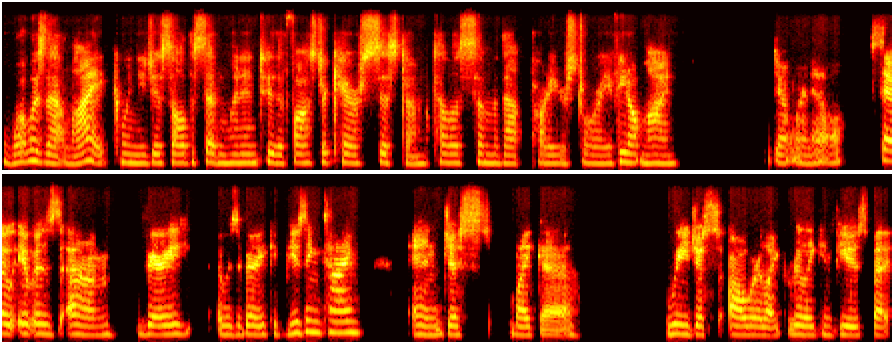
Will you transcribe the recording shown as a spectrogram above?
what was that like when you just all of a sudden went into the foster care system? Tell us some of that part of your story, if you don't mind. don't mind at all. So it was um very it was a very confusing time and just like uh we just all were like really confused, but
